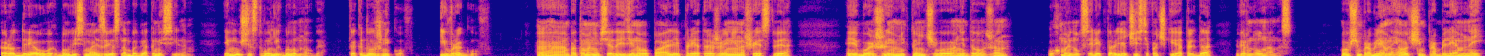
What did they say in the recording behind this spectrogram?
Род Древовых был весьма известным, богатым и сильным. Имущества у них было много, как и должников, и врагов. Ага, потом они все до единого пали при отражении нашествия. И больше им никто ничего не должен. Ухмыльнулся ректор и, очистив очки от льда, вернул на нос. В общем, проблемный, очень проблемный.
